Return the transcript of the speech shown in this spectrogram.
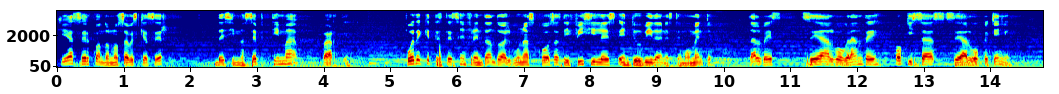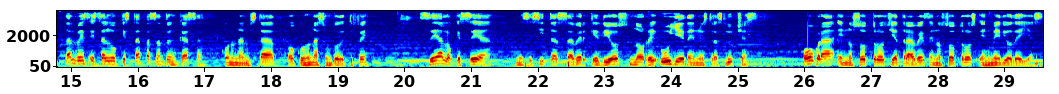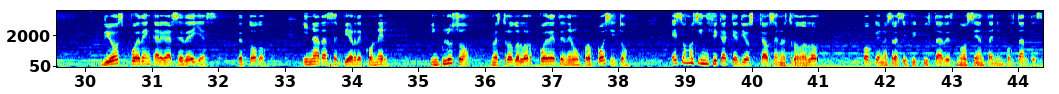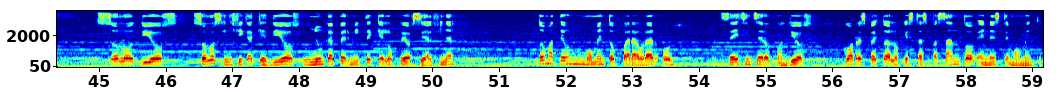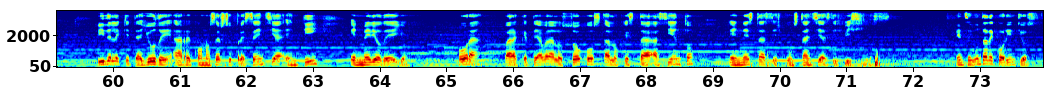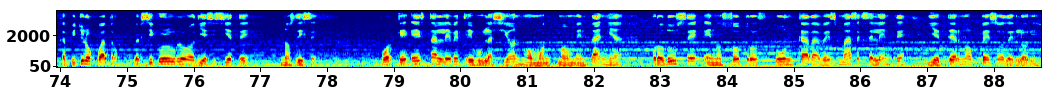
¿Qué hacer cuando no sabes qué hacer? Décima séptima parte. Puede que te estés enfrentando a algunas cosas difíciles en tu vida en este momento. Tal vez sea algo grande o quizás sea algo pequeño. Tal vez es algo que está pasando en casa, con una amistad o con un asunto de tu fe. Sea lo que sea, necesitas saber que Dios no rehuye de nuestras luchas. Obra en nosotros y a través de nosotros en medio de ellas. Dios puede encargarse de ellas, de todo, y nada se pierde con Él. Incluso nuestro dolor puede tener un propósito. Eso no significa que Dios cause nuestro dolor, o que nuestras dificultades no sean tan importantes. Solo Dios, solo significa que Dios nunca permite que lo peor sea al final. Tómate un momento para orar hoy. Sé sincero con Dios con respecto a lo que estás pasando en este momento. Pídele que te ayude a reconocer su presencia en ti en medio de ello. Ora para que te abra los ojos a lo que está haciendo en estas circunstancias difíciles. En 2 de Corintios, capítulo 4, versículo 17 nos dice: Porque esta leve tribulación momentánea produce en nosotros un cada vez más excelente y eterno peso de gloria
